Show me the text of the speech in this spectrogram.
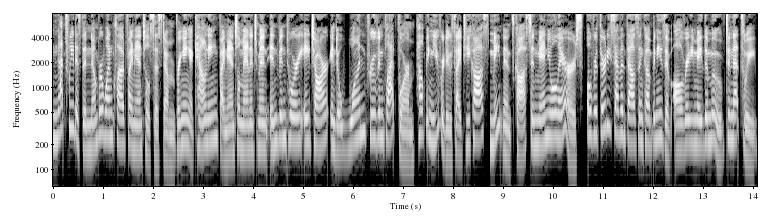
NetSuite is the number one cloud financial system, bringing accounting, financial management, inventory, HR into one proven platform, helping you reduce IT costs, maintenance costs, and manual errors. Over 37,000 companies have already made the move to NetSuite.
